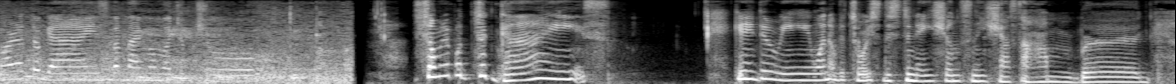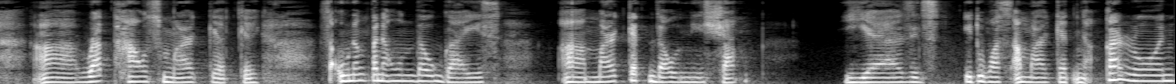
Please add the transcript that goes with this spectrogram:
mara to guys. Bye-bye mo mo chup chup. So, mara po to guys. Kini diri, one of the tourist destinations ni sa Hamburg. Uh, Rathaus Market. Kay, sa unang panahon daw guys, ah, market daw ni siya. Yes, it's, it was a market nga. Karon,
